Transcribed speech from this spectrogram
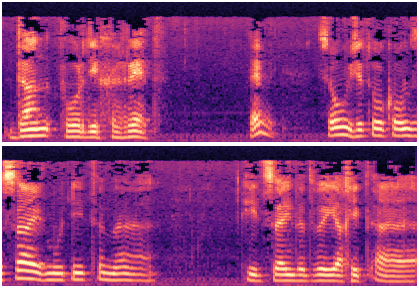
dan word je gered. Zo is het ook onze site. Het moet niet een, uh, iets zijn dat we uh,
